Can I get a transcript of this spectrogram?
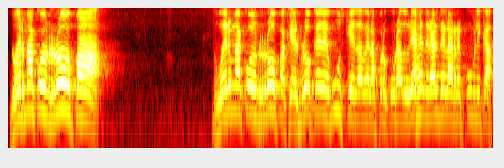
duerma con ropa. Duerma con ropa que el bloque de búsqueda de la Procuraduría General de la República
